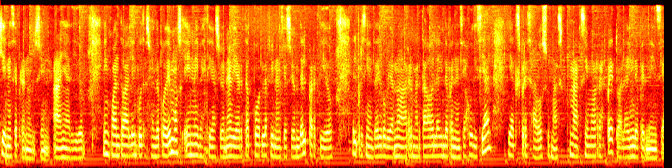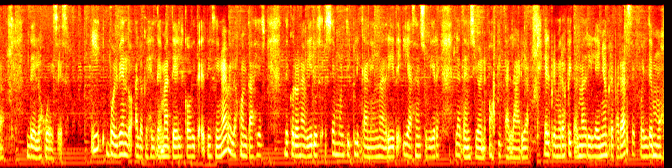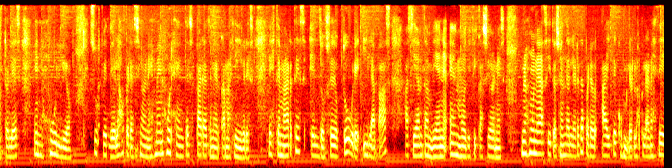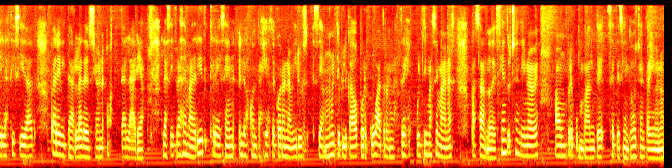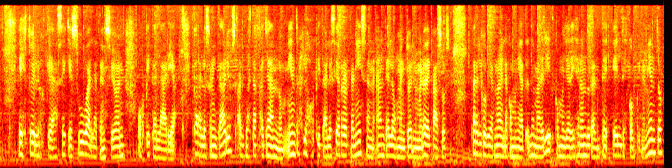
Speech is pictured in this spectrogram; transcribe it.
quienes se pronuncien, ha añadido. En cuanto a la imputación de Podemos en la investigación abierta por la financiación del partido, el presidente del gobierno ha remarcado la independencia judicial y ha expresado su máximo respeto a la independencia de los jueces. Y volviendo a lo que es el tema del COVID-19, los contagios de coronavirus se multiplican en Madrid y hacen subir la tensión hospitalaria. El primer hospital madrileño en prepararse fue el de Móstoles en julio. Suspendió las operaciones menos urgentes para tener camas libres. Este martes, el 12 de octubre, y La Paz hacían también eh, modificaciones. No es una situación de alerta, pero hay que cumplir los planes de elasticidad para evitar la tensión hospitalaria. Las cifras de Madrid crecen, los contagios de coronavirus se han multiplicado por cuatro en las tres últimas semanas, pasando de 189 a un preocupante 781. Esto es lo que hace que suba la atención hospitalaria. Para los sanitarios algo está fallando. Mientras los hospitales se reorganizan ante el aumento del número de casos, para el gobierno de la Comunidad de Madrid, como ya dijeron durante el desconfinamiento,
